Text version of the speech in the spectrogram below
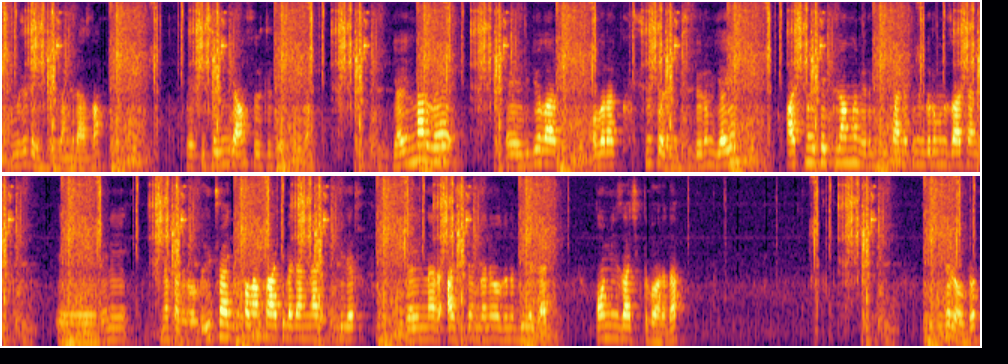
Sunucu değiştireceğim birazdan. 70'e indi an sürücü değiştireceğim. Yayınlar ve e, videolar olarak şunu söylemek istiyorum. Yayın açmayı pek planlamıyorum. İnternetimin durumunu zaten e, beni ne kadar oldu? 3 aydır falan takip edenler bilir. Yayınlar açtığımda ne olduğunu bilirler. 10 bin çıktı bu arada. Güzel oldu.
